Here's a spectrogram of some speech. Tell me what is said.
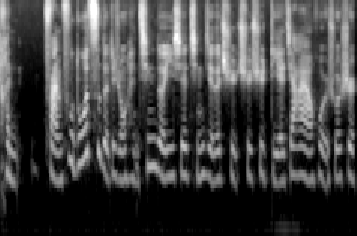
很反复多次的这种很轻的一些情节的去去去叠加呀，或者说是，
